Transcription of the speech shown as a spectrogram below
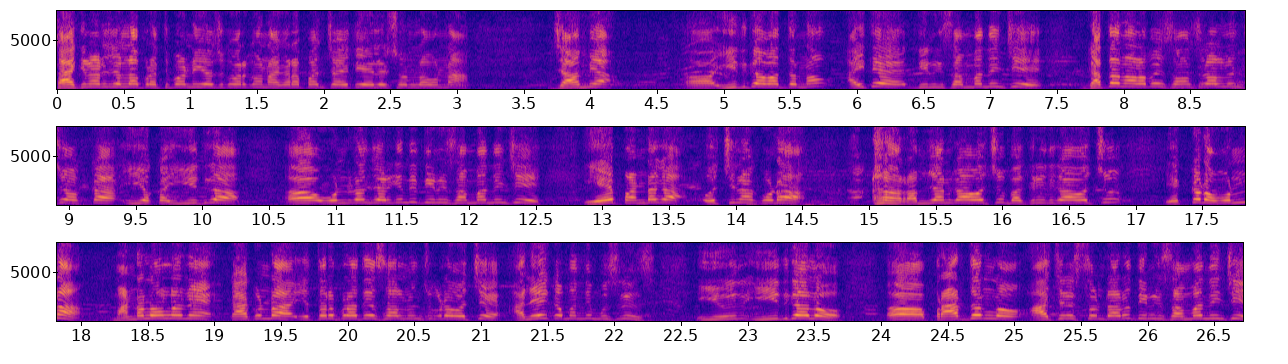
కాకినాడ జిల్లా ప్రతిభ నియోజకవర్గం నగర పంచాయతీ ఎలక్షన్లో ఉన్న జామ్యా ఈద్గా వద్ద ఉన్నాం. అయితే దీనికి సంబంధించి గత నలభై సంవత్సరాల నుంచి ఒక్క ఈ యొక్క ఈద్గా ఉండడం జరిగింది. దీనికి సంబంధించి ఏ పండగ వచ్చినా కూడా రంజాన్ కావచ్చు బక్రీద్ కావచ్చు ఇక్కడ ఉన్న మండలంలోనే కాకుండా ఇతర ప్రదేశాల నుంచి కూడా వచ్చే అనేక మంది ముస్లిమ్స్ ఈ ఈద్గాలో ప్రార్థనలు ఆచరిస్తుంటారు. దీనికి సంబంధించి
